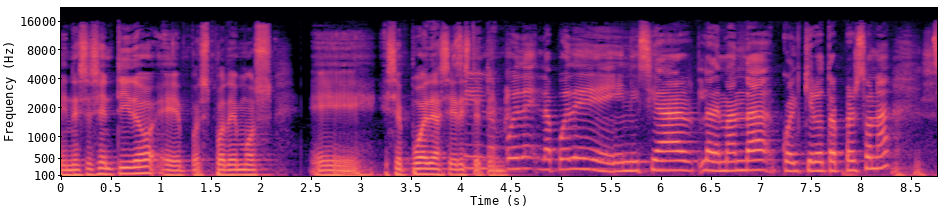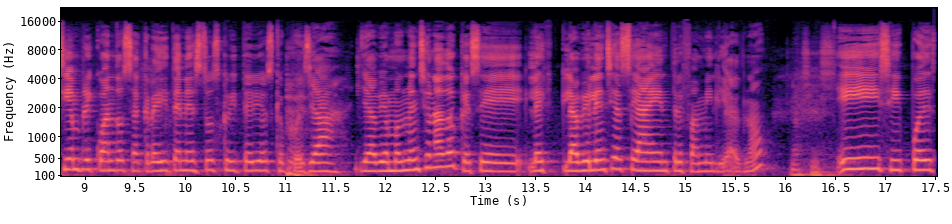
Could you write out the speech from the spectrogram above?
En ese sentido, pues podemos eh, se puede hacer Sí, este la tema. Puede, la puede iniciar la demanda cualquier otra persona, siempre y cuando se acrediten estos criterios que pues ya, ya habíamos mencionado, que se, la, la violencia sea entre familias, ¿no? Así es. Y sí, puede,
